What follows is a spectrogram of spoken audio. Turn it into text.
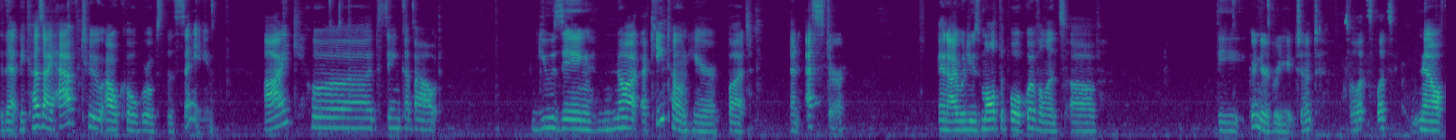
that because I have two alkyl groups the same, I could think about using not a ketone here, but an ester and I would use multiple equivalents of the Grignard reagent. So let's let's now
